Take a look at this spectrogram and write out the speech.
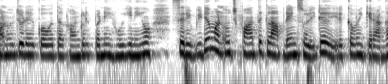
மனோஜுடைய கோவத்தை கண்ட்ரோல் பண்ணி ரோஹினியும் சரி விடு மனோஜ் பார்த்துக்கலாம் அப்படின்னு சொல்லிட்டு இருக்க வைக்கிறாங்க.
